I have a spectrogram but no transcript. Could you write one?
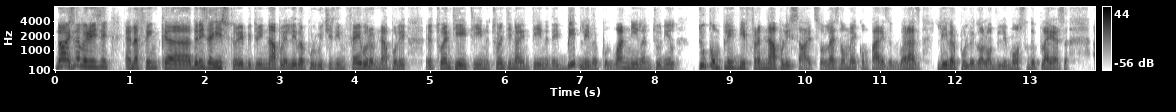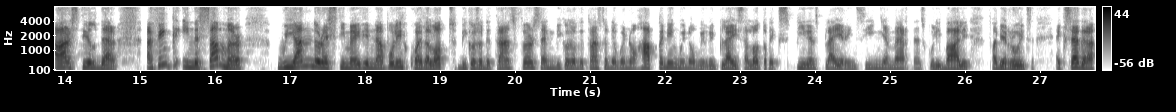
No, it's never easy. And I think uh, there is a history between Napoli and Liverpool, which is in favor of Napoli. Uh, 2018, 2019, they beat Liverpool 1 0 and 2 0 two complete different Napoli sides. So let's not make comparison. Whereas Liverpool, the goal, obviously, most of the players are still there. I think in the summer, we underestimated Napoli quite a lot because of the transfers and because of the transfers that were not happening. We know we replaced a lot of experienced players, in Insigne, Mertens, Koulibaly, Fabian Ruiz, etc.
